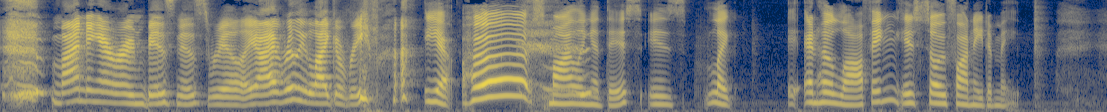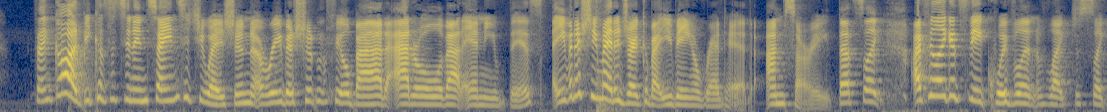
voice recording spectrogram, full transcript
minding her own business, really. I really like Ariba. Yeah, her smiling at this is like, and her laughing is so funny to me. Thank God, because it's an insane situation. Ariba shouldn't feel bad at all about any of this. Even if she made a joke about you being a redhead. I'm sorry. That's like, I feel like it's the equivalent of like, just like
